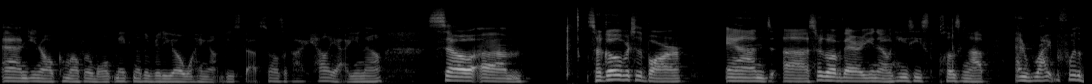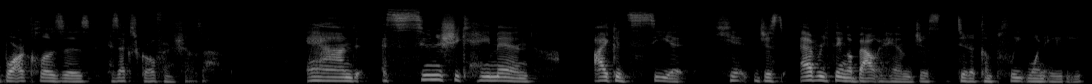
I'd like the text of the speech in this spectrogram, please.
And, you know, I'll come over, we'll make another video, we'll hang out and do stuff. So I was like, oh, hell yeah, you know? So, um, so I go over to the bar and, uh, so I go over there, you know, and he's, he's closing up. And right before the bar closes, his ex-girlfriend shows up. And as soon as she came in, I could see it. He, just everything about him just did a complete 180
